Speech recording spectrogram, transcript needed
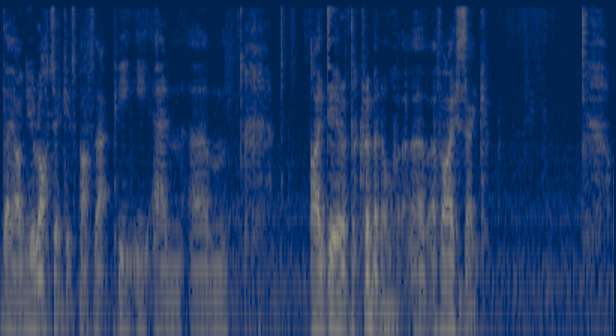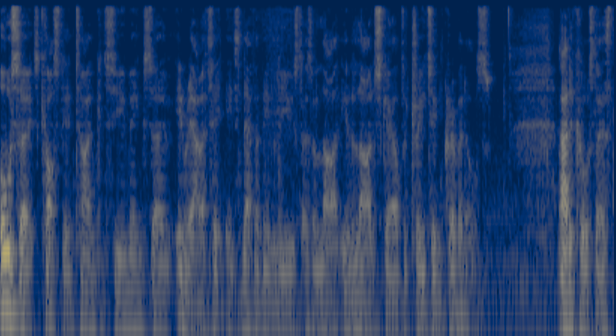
they are neurotic. It's part of that PEN um, idea of the criminal uh, of Eysenck. Also, it's costly and time consuming, so in reality, it's never been used as a large, in a large scale for treating criminals. And of course, there's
